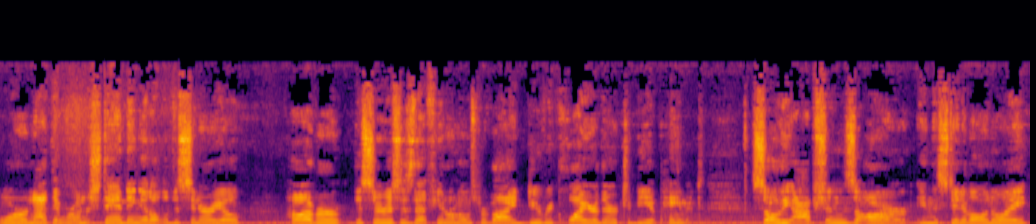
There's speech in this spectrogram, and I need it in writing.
or not that we're understanding at all of the scenario. However, the services that funeral homes provide do require there to be a payment. So the options are in the state of Illinois,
